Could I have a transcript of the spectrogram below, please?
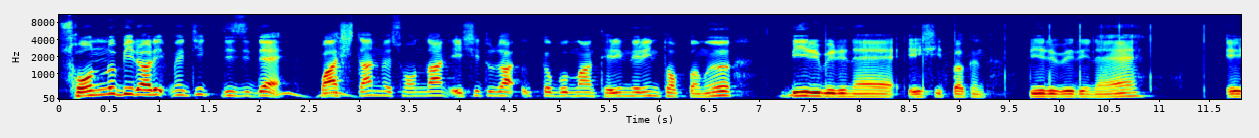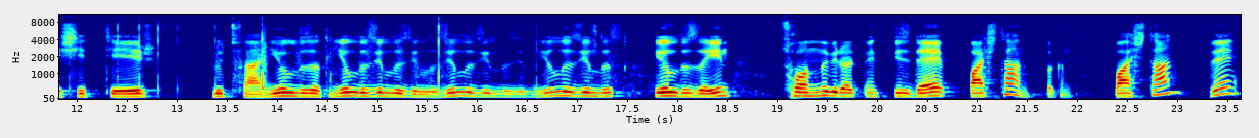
Sonlu bir aritmetik dizide baştan ve sondan eşit uzaklıkta bulunan terimlerin toplamı birbirine eşit bakın birbirine eşittir. Lütfen yıldız atın. Yıldız yıldız yıldız yıldız yıldız yıldız yıldız yıldız yıldızlayın. Sonlu bir aritmetik dizide baştan bakın baştan ve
